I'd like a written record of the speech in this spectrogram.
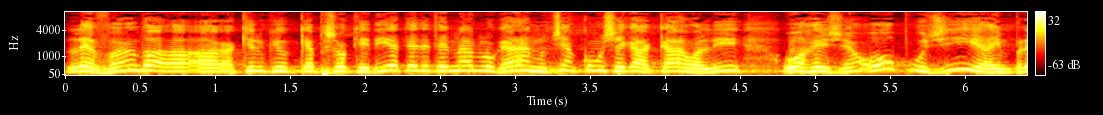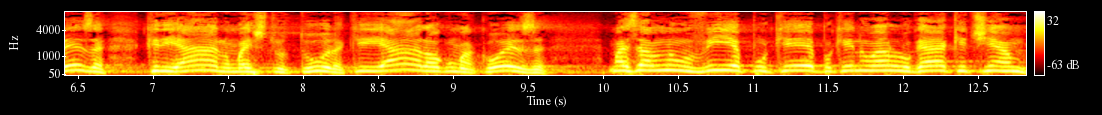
levando a, a, aquilo que, que, a pessoa queria até determinado lugar, não tinha como chegar carro ali, ou a região, ou podia a empresa criar uma estrutura, criar alguma coisa, mas ela não via por quê? Porque não era um lugar que tinha,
